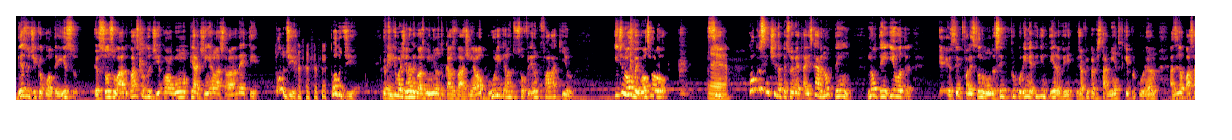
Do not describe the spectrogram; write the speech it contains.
Desde o dia que eu contei isso, eu sou zoado quase todo dia com alguma piadinha relacionada a ET. Todo dia. todo dia. Eu Sim. fico imaginando igual as meninas do caso Varginha lá, o bullying que elas sofreram por falar aquilo. E de novo, é igual você falou. Sim, É, qual que é o sentido da pessoa inventar isso? Cara, não tem. Não tem. E outra, eu sempre falei isso todo mundo, eu sempre procurei minha vida inteira ver. Eu já fui para avistamento, fiquei procurando. Às vezes eu passo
